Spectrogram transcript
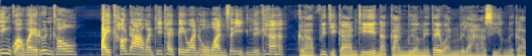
ยิ่งกว่าวัยรุ่นเขา ไปเขาดาววันที่ไทเป One O One ซะอีกนะคะครับวิธีการที่นักการเมืองในไต้หวันเวลาหาเสียงนะครับ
